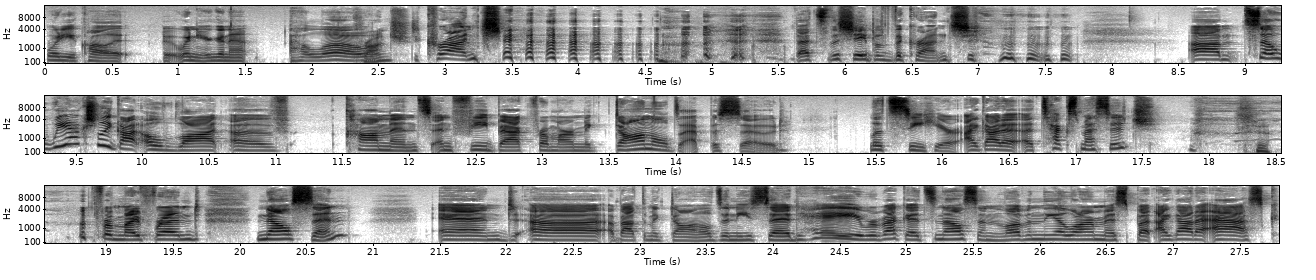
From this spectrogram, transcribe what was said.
what do you call it when you're gonna hello Crunch? Crunch. That's the shape of the crunch. um, so we actually got a lot of comments and feedback from our McDonald's episode. Let's see here. I got a, a text message from my friend Nelson. And uh, about the McDonald's, and he said, "Hey, Rebecca, it's Nelson, loving the alarmist, but I gotta ask."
